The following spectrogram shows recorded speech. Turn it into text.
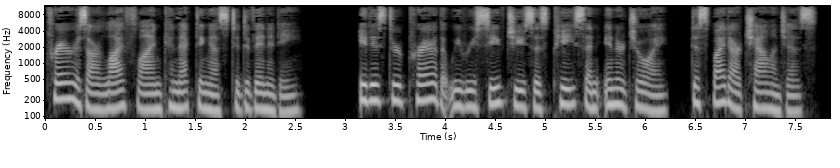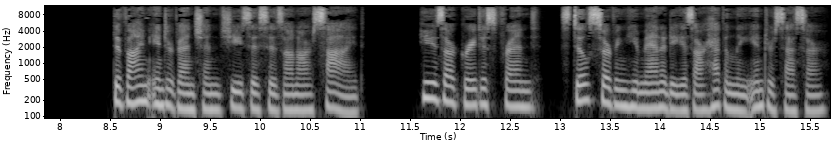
Prayer is our lifeline connecting us to divinity. It is through prayer that we receive Jesus' peace and inner joy, despite our challenges. Divine intervention Jesus is on our side. He is our greatest friend, still serving humanity as our heavenly intercessor.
